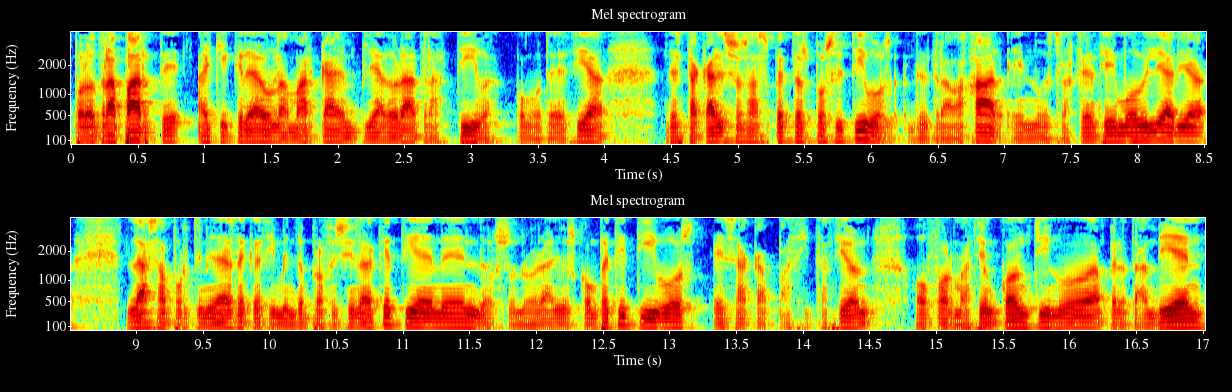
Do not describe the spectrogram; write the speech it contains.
Por otra parte, hay que crear una marca empleadora atractiva. Como te decía, destacar esos aspectos positivos de trabajar en nuestra agencia inmobiliaria, las oportunidades de crecimiento profesional que tienen, los honorarios competitivos, esa capacitación o formación continua, pero también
